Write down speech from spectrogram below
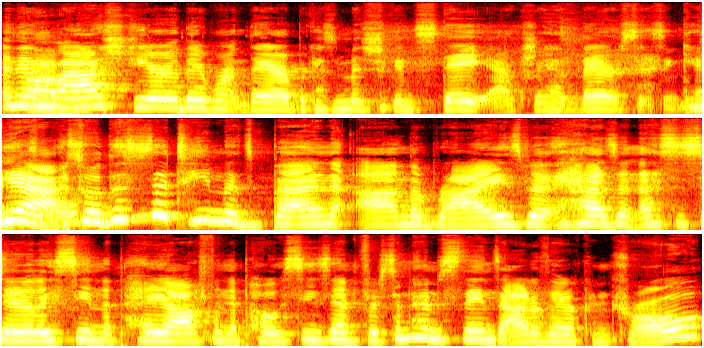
And then um, last year they weren't there because Michigan State actually had their season canceled. Yeah, so this is a team that's been on the rise, but hasn't necessarily seen the payoff in the postseason for sometimes things out of their control.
